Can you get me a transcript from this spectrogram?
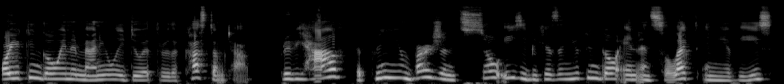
or you can go in and manually do it through the custom tab. But if you have the premium version, it's so easy because then you can go in and select any of these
